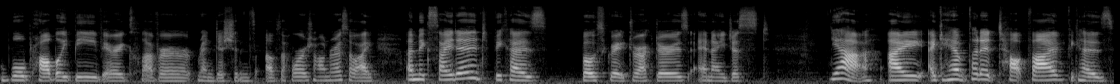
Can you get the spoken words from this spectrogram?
will probably be very clever renditions of the horror genre. So I I'm excited because both great directors, and I just yeah, I I can't put it top five because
